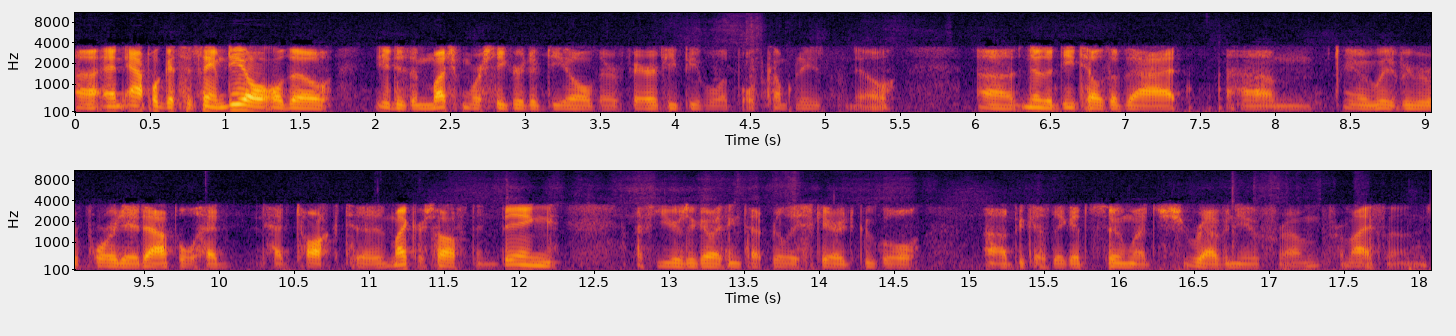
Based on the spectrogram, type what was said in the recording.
uh, and Apple gets the same deal, although it is a much more secretive deal. There are very few people at both companies that know uh, know the details of that. Um, you know, as we reported, Apple had had talked to Microsoft and Bing a few years ago. I think that really scared Google uh, because they get so much revenue from from iPhones.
